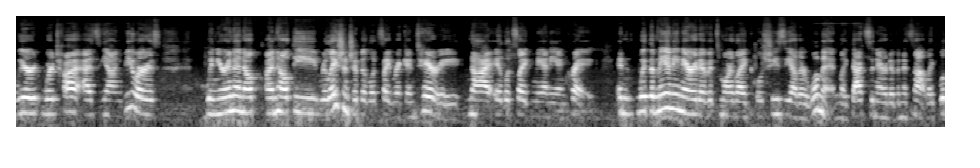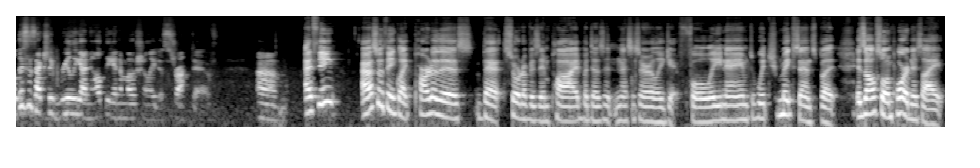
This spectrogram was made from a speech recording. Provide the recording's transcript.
we're we're taught as young viewers when you're in an unhealthy relationship, it looks like Rick and Terry, not it looks like Manny and Craig. And with the Manny narrative, it's more like, well, she's the other woman. Like that's the narrative, and it's not like, well, this is actually really unhealthy and emotionally destructive. Um, I think I also think like part of this that sort of is implied but doesn't necessarily get fully named, which makes sense, but is also important is like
